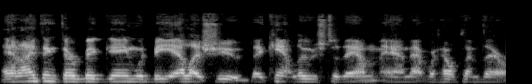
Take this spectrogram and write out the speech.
And I think their big game would be LSU. They can't lose to them, and that would help them there.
